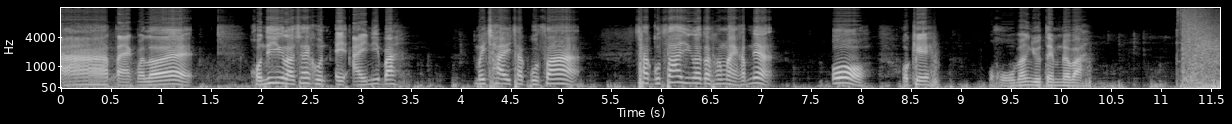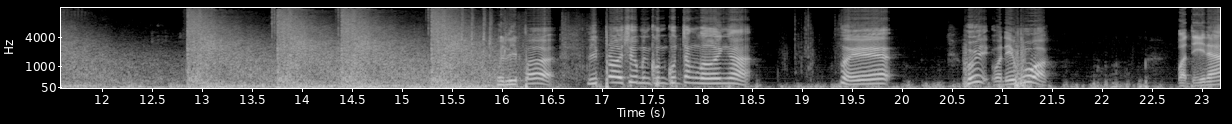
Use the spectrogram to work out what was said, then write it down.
อ่า แตกมาเลย คนที่ยิงเราใช่คุณไอไอนี่ปะไม่ใช่ชากุซ่า ชากุซ่ายิงเราจากทางไหนครับเนี่ย โอ้ โอเค โอ้โหแม่งอยู่เต็มเลยว่ะ เฮ้ยริเปอร์ริปเปอร์ชื่อมันคุ้นๆจังเลยอะเฮ้ยเฮ้ยวันนี้พวกวัดดีนะ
